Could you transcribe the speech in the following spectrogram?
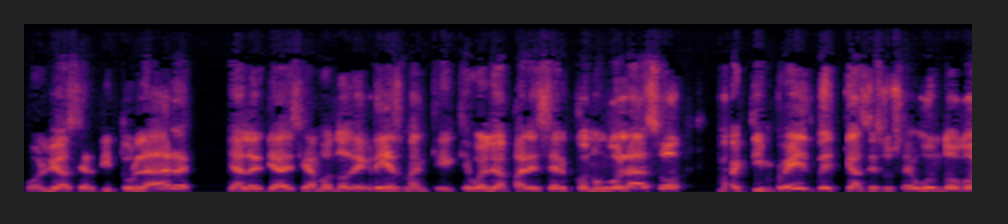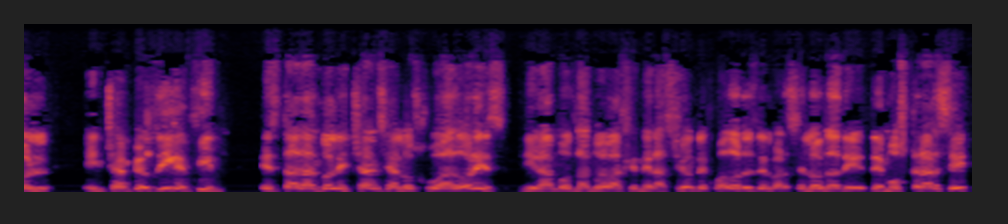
volvió a ser titular, ya, ya decíamos lo de Griezmann que, que vuelve a aparecer con un golazo, Martin Braithwaite que hace su segundo gol en Champions League, en fin, está dándole chance a los jugadores, digamos, la nueva generación de jugadores del Barcelona de, de mostrarse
